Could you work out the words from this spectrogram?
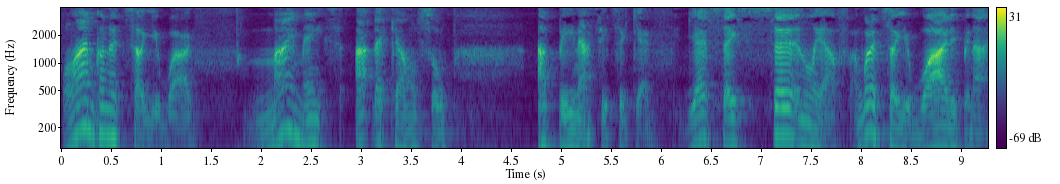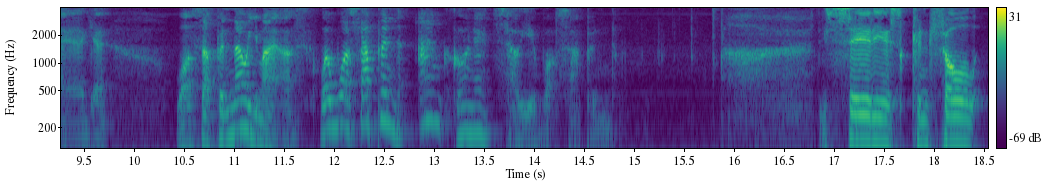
Well, I'm going to tell you why. My mates at the council have been at it again. Yes, they certainly have. I'm going to tell you why they've been at it again. What's happened now, you might ask? Well, what's happened? I'm going to tell you what's happened. The serious control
